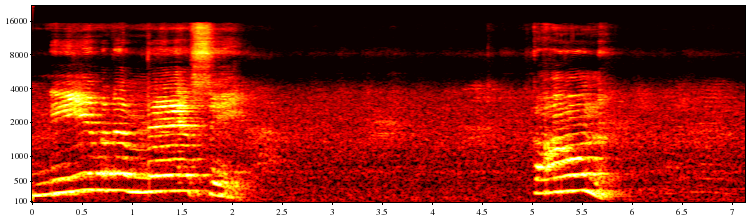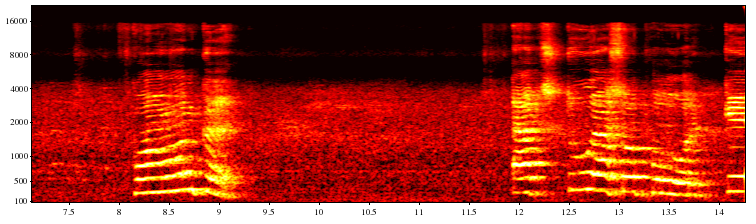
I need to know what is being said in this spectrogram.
निम्न में से कौन कौन के H two S O four के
